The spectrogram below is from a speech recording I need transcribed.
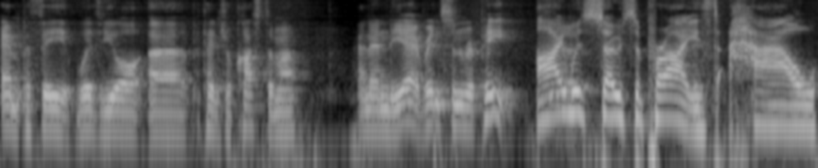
empathy with your uh, potential customer, and then yeah, rinse and repeat. I know. was so surprised how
